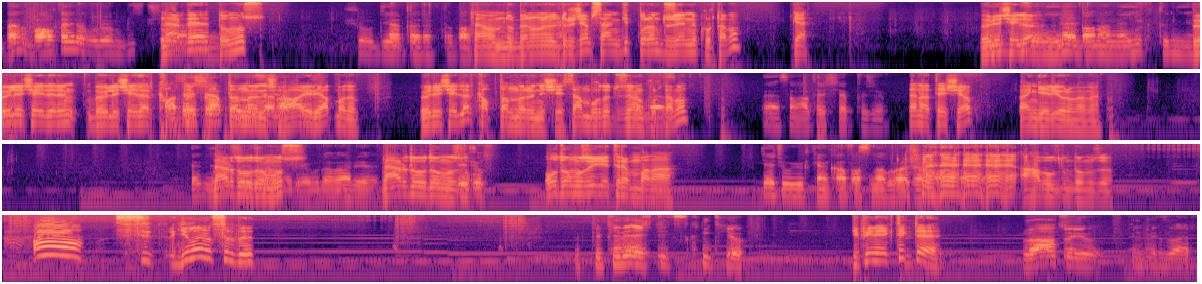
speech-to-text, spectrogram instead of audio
Ben baltayla vuruyorum hiçbir şey Nerede yaramıyor. domuz? Şu diğer tarafta balta. Tamam dur ben onu öldüreceğim. Sen git buranın düzenini kur tamam? Gel. Böyle şeyler Yine bana ne yıktın ya. böyle şeylerin böyle şeyler kaptan, Ateş yaptın mı kaptanların sen işi. Hayır ateş? yapmadım. Böyle şeyler kaptanların işi. Sen burada düzen kur Ben- tamam? Ben sana ateş yapacağım. Sen ateş yap. Ben geliyorum hemen. Sen Nerede şey o domuz? zannediyor Bu da var ya. Nerede o domuz? Gece, O domuzu getirin bana. Gece uyurken kafasına vuracağım. Aha buldum domuzu. Aa! Yılan ısırdı. Pipini ektik sıkıntı yok. Pipini ektik de. Rahat uyu. Pipimiz var.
